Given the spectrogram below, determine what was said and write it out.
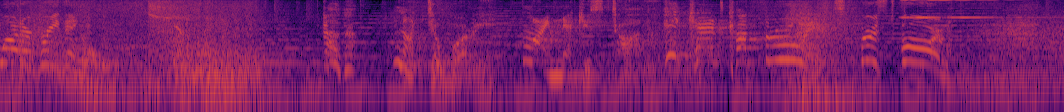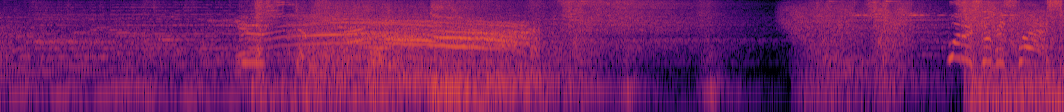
Water breathing! Uh, not to worry. My neck is tough. He can't cut through it! First form! Slash!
